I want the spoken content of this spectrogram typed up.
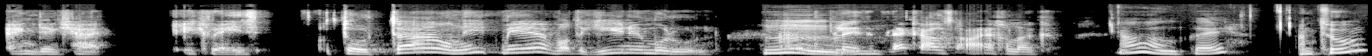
En ik denk, ja, ik weet totaal niet meer wat ik hier nu moet doen. Een Hmm. complete blackout eigenlijk. Oh, oké. En toen?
